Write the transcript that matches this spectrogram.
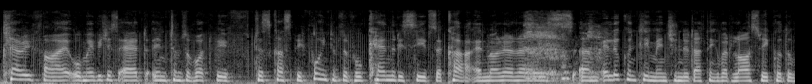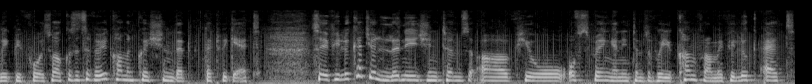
clarify or maybe just add in terms of what we've discussed before in terms of who can receive zakah. And Maulana has um, eloquently mentioned it, I think, about last week or the week before as well, because it's a very common question that, that we get. So if you look at your lineage in terms of your offspring and in terms of where you come from, if you look at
